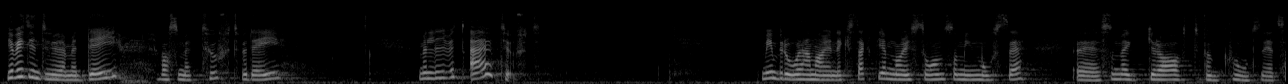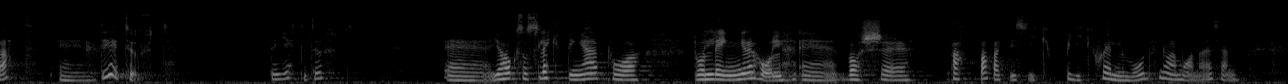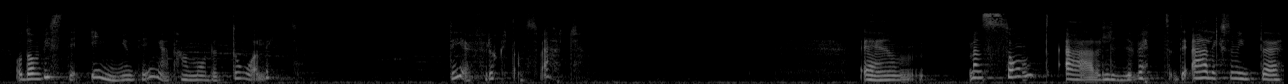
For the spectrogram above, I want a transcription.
Jag vet inte hur det är med dig, vad som är tufft för dig. Men livet är tufft. Min bror han har en exakt jämnårig son som min Mose, eh, som är gravt funktionsnedsatt. Eh, det är tufft. Det är jättetufft. Eh, jag har också släktingar på, på längre håll eh, vars eh, pappa faktiskt gick, begick självmord för några månader sedan. Och de visste ingenting att han mådde dåligt. Det är fruktansvärt. Ehm, men sånt är livet. Det är liksom inte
